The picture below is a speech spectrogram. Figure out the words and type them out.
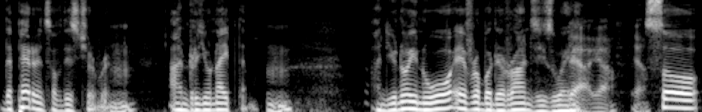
the parents of these children and reunite them. And you know, in war, everybody runs his way. Yeah, yeah, yeah. So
